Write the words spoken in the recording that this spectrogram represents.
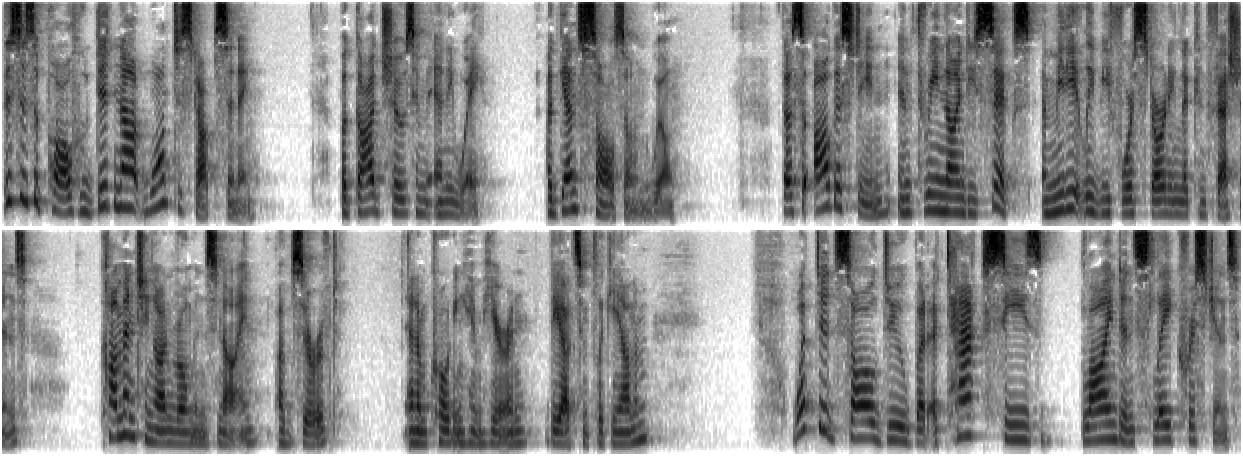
This is a Paul who did not want to stop sinning, but God chose him anyway, against Saul's own will. Thus, Augustine in 396, immediately before starting the Confessions, commenting on Romans 9, observed, and I'm quoting him here in the Ad Simplicianum What did Saul do but attack, seize, blind, and slay Christians?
